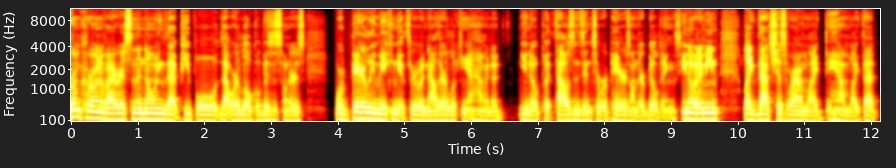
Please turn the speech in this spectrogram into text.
from coronavirus, and then knowing that people that were local business owners were barely making it through, and now they're looking at having to, you know, put thousands into repairs on their buildings. You know what I mean? Like that's just where I'm like, damn, like that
